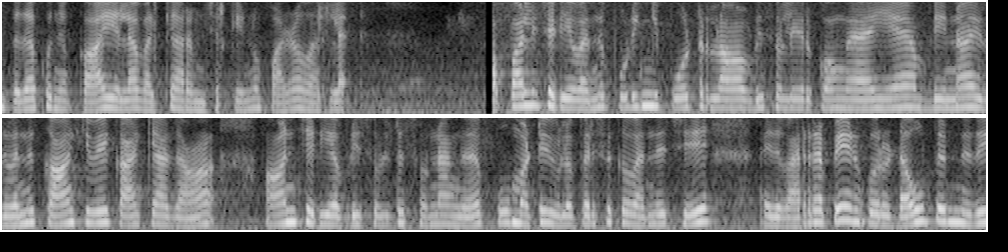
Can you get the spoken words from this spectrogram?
இப்போ தான் கொஞ்சம் காயெல்லாம் வைக்க ஆரம்பிச்சிருக்கு இன்னும் பழம் வரல. பப்பாளி செடியை வந்து பிடுங்கி போட்டுடலாம் அப்படி சொல்லியிருக்கோங்க. ஏன் அப்படின்னா இது வந்து காய்க்கவே காய்க்காதான். ஆண் செடி அப்படி சொல்லிட்டு சொன்னாங்க. பூ மட்டும் இவ்வளோ பெருசுக்கு வந்துச்சு. இது வர்றப்பே எனக்கு ஒரு டவுட் இருந்தது.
